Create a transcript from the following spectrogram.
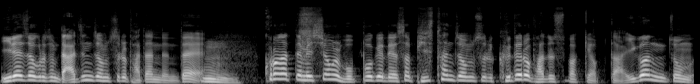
이례적으로 좀 낮은 점수를 받았는데 음. 코로나 때문에 시험을 못 보게 돼서 비슷한 점수를 그대로 받을 수밖에 없다. 이건 좀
